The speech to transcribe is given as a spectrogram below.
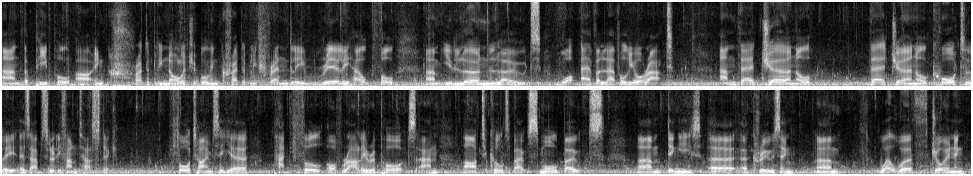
and the people are incredibly knowledgeable, incredibly friendly, really helpful. Um, you learn loads, whatever level you're at. And their journal, their journal quarterly is absolutely fantastic. Four times a year, packed full of rally reports and articles about small boats, um, dinghies, uh, uh, cruising. Um, well worth joining.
